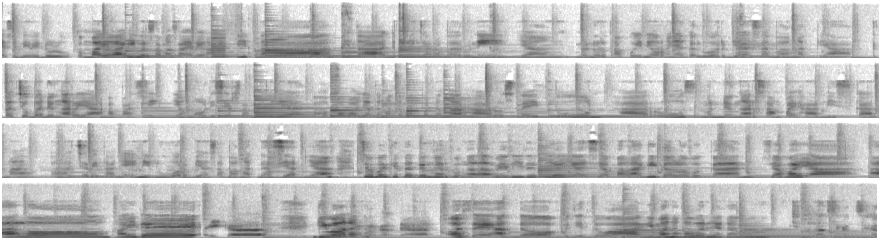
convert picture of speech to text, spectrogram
saya sendiri dulu. Kembali lagi bersama saya dengan Evita. Kita ada yang orangnya agak luar biasa banget ya. Kita coba dengar ya apa sih yang mau di-share sama dia. Uh, pokoknya teman-teman pendengar harus stay tune, harus mendengar sampai habis karena uh, ceritanya ini luar biasa banget dahsyatnya. Coba kita dengar pengalaman hidup dia ya. Siapa lagi kalau bukan siapa ya? Halo, hai Dek. Hai Kak. Gimana? Kabar? Oh sehat dong, puji Tuhan. Gimana kabarnya kamu? Kan sehat-sehat.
